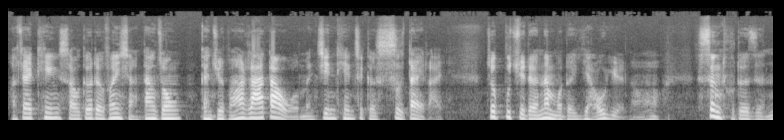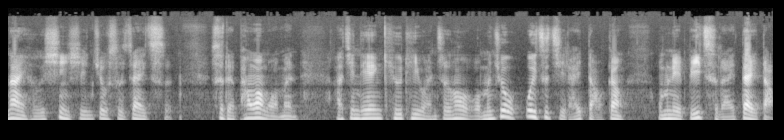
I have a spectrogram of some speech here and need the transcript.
啊，在听韶哥的分享当中，感觉把它拉到我们今天这个世代来，就不觉得那么的遥远了哦。圣徒的忍耐和信心就是在此，是的，盼望我们。啊，今天 Q T 完之后，我们就为自己来祷告，我们也彼此来代祷。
